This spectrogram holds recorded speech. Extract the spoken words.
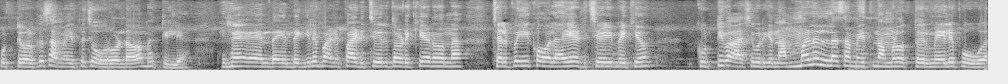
കുട്ടികൾക്ക് സമയത്ത് ചോറ് കൊണ്ടാവാൻ പറ്റില്ല. പിന്നെ എന്താ എന്തെങ്കിലും പണി ഇപ്പോൾ അടിച്ചു ഒരു തുടക്കുകയാണെന്ന് പറഞ്ഞാൽ ചിലപ്പോൾ ഈ കോലായി അടിച്ചു കഴിയുമ്പോഴേക്കും കുട്ടി വാശി പിടിക്കും. നമ്മളുള്ള സമയത്ത് നമ്മൾ ഒത്തൊരുമയിൽ പോവുക.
